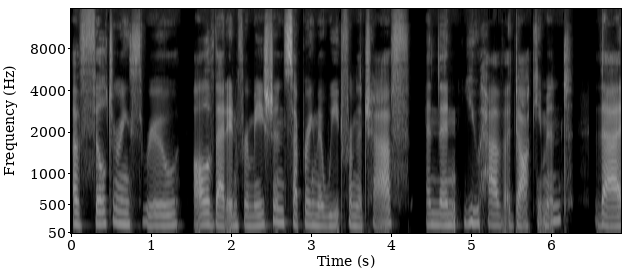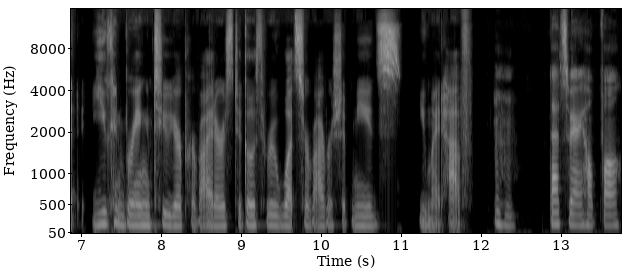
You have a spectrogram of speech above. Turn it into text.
of filtering through all of that information, separating the wheat from the chaff. And then you have a document that you can bring to your providers to go through what survivorship needs you might have. Mm-hmm. That's very helpful.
